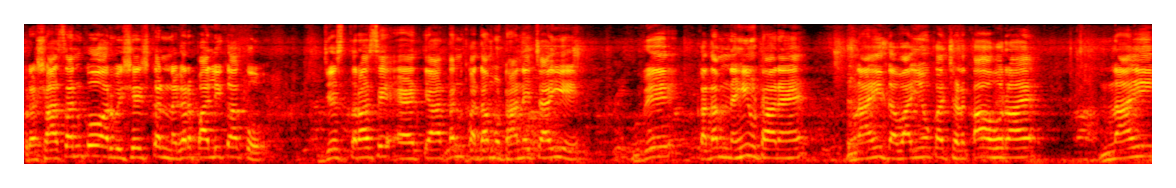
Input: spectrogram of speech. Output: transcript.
प्रशासन को और विशेषकर नगर पालिका को जिस तरह से एहतियातन कदम उठाने चाहिए, वे कदम नहीं उठा रहे हैं। ना ही दवाइयों का छिड़काव हो रहा है, ना ही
